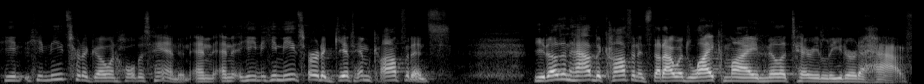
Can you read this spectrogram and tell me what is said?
he, he needs her to go and hold his hand, and, and, and he, he needs her to give him confidence. He doesn't have the confidence that I would like my military leader to have.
